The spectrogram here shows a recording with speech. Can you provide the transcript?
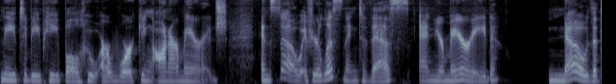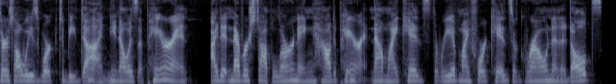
need to be people who are working on our marriage. And so if you're listening to this and you're married, know that there's always work to be done. You know, as a parent, I didn't ever stop learning how to parent. Now my kids, three of my four kids are grown and adults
